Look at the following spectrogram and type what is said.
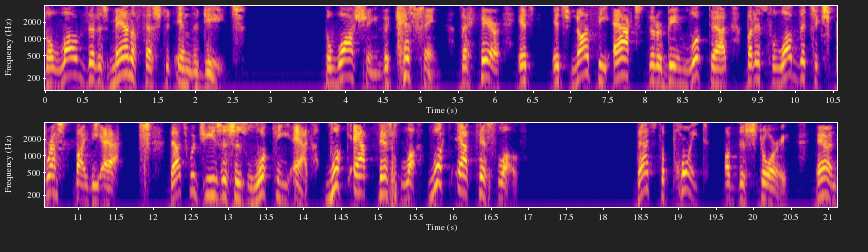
the love that is manifested in the deeds. The washing, the kissing, the hair. It's, it's not the acts that are being looked at, but it's the love that's expressed by the acts. That's what Jesus is looking at. Look at this love. Look at this love. That's the point of this story. And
